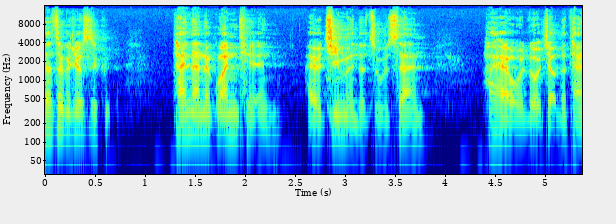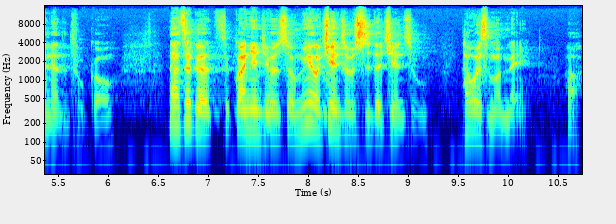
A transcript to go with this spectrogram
但这个就是台南的关田，还有金门的珠山。还还有落脚的台南的土沟，那这个观念就是说，没有建筑师的建筑，它为什么美啊？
